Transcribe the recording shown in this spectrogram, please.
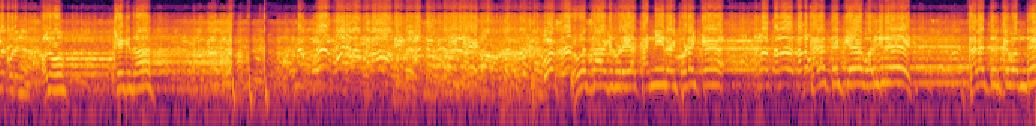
mike கொடுங்க. ஹலோ கேக்குதா? விவசாயிகளுடைய கண்ணீரை துடைக்க களத்திற்கு வருகிறேன். களத்திற்கு வந்து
